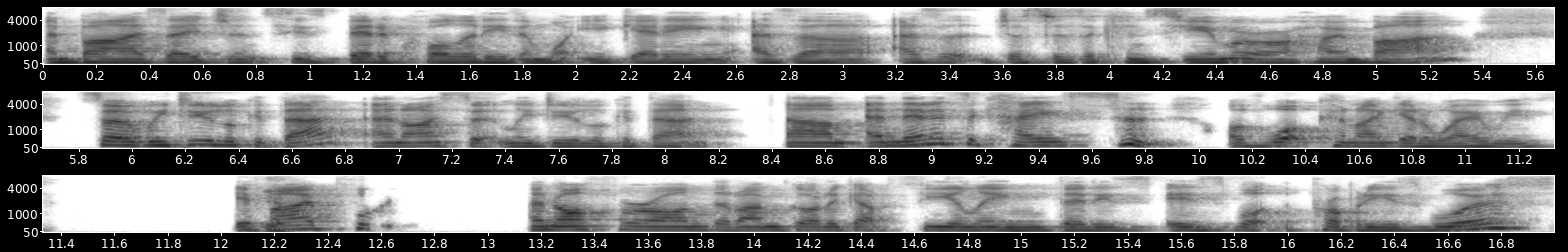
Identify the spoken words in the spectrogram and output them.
and buyers agents is better quality than what you're getting as a as a just as a consumer or a home buyer. So we do look at that, and I certainly do look at that. Um, and then it's a case of what can I get away with. If yeah. I put an offer on that I've got a gut feeling that is is what the property is worth,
